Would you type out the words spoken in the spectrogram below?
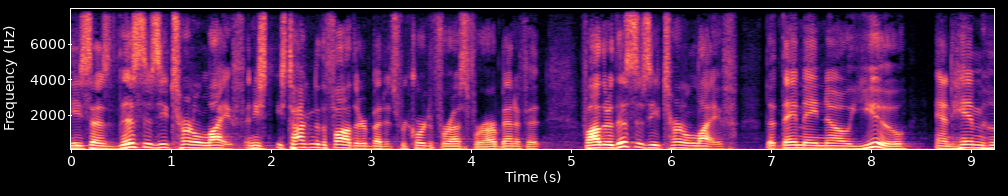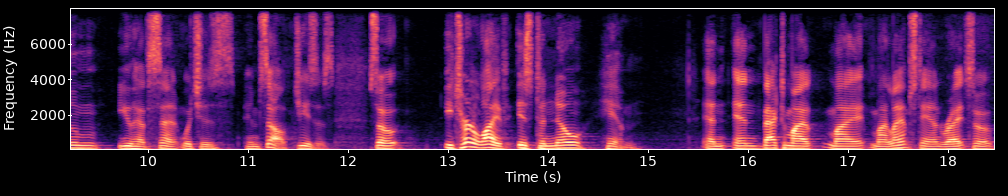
he says, This is eternal life. And he's, he's talking to the Father, but it's recorded for us for our benefit. Father, this is eternal life, that they may know you and him whom you have sent, which is himself, Jesus. So eternal life is to know him. And, and back to my, my, my lampstand, right? So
